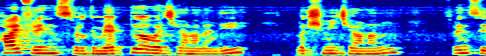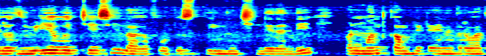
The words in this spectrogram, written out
Hi friends welcome back to our channel అండి లక్ష్మీ ఛానల్. ఫ్రెండ్స్ ఈరోజు వీడియో వచ్చేసి ఇలాగ ఫొటోస్ తీయించిండేదండి. వన్ మంత్ కంప్లీట్ అయిన తర్వాత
